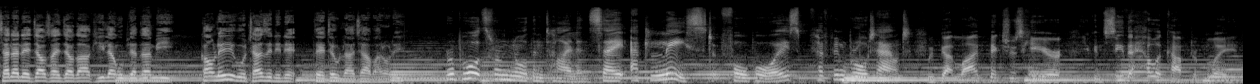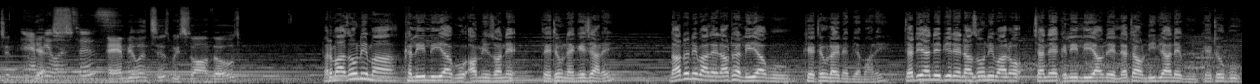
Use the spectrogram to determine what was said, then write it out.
ချမ်းတဲ့နဲ့ကြောက်ဆိုင်ကြောက်သားခီးလန်းကိုပြန်တမ်းပြီးကောင်းလေးတွေကိုထမ်းစင်နေနဲ့တည်ထုတ်လာကြပါတော့တယ် Reports from northern Thailand say at least four boys have been brought out. We've got live pictures here. You can see the helicopter blades and ambulances. Yes, ambulances. We saw those. ပထမဆုံးနေ့မှာကလေးလေးယောက်ကိုအောင်မြင်စွာနဲ့တည်ထုတ်နိုင်ခဲ့ကြတယ်။နောက်တစ်နေ့မှာလည်းနောက်ထပ်၄ယောက်ကိုကယ်ထုတ်လိုက်နိုင်ပြန်ပါတယ်။တတိယနေ့ပြည့်တဲ့နောက်ဆုံးနေ့မှာတော့ချန်တဲ့ကလေး၄ယောက်နဲ့လက်ထောက်နီးပြားနဲ့ကိုကယ်ထုတ်ဖို့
